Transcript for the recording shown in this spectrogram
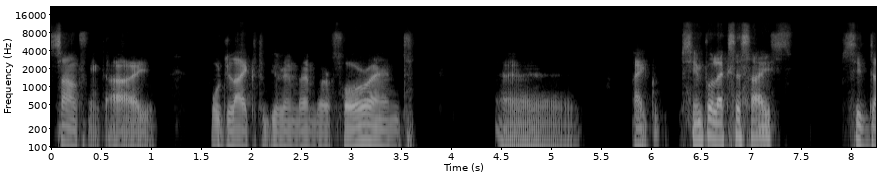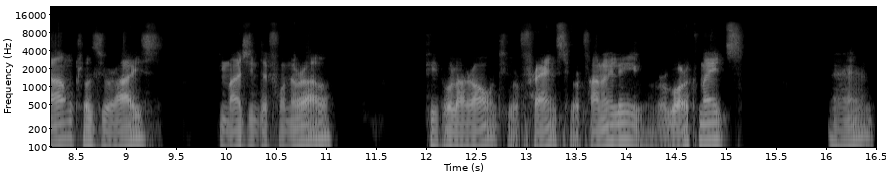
something I would like to be remembered for, and uh, like simple exercise: sit down, close your eyes, imagine the funeral, people around, your friends, your family, your workmates, and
